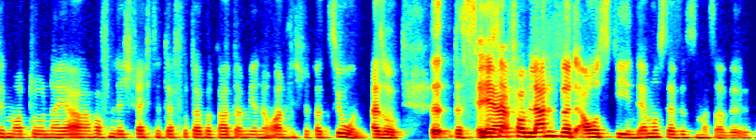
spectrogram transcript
dem Motto, naja, hoffentlich rechnet der Futterberater mir eine ordentliche Ration. Also äh, das muss ja, ja vom Landwirt ausgehen, der muss ja wissen, was er will.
